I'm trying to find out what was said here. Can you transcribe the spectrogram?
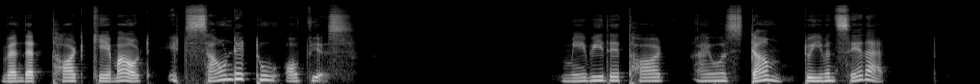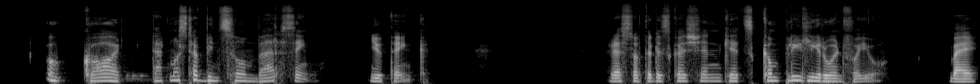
when that thought came out, it sounded too obvious. Maybe they thought I was dumb to even say that. Oh god, that must have been so embarrassing, you think. Rest of the discussion gets completely ruined for you by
